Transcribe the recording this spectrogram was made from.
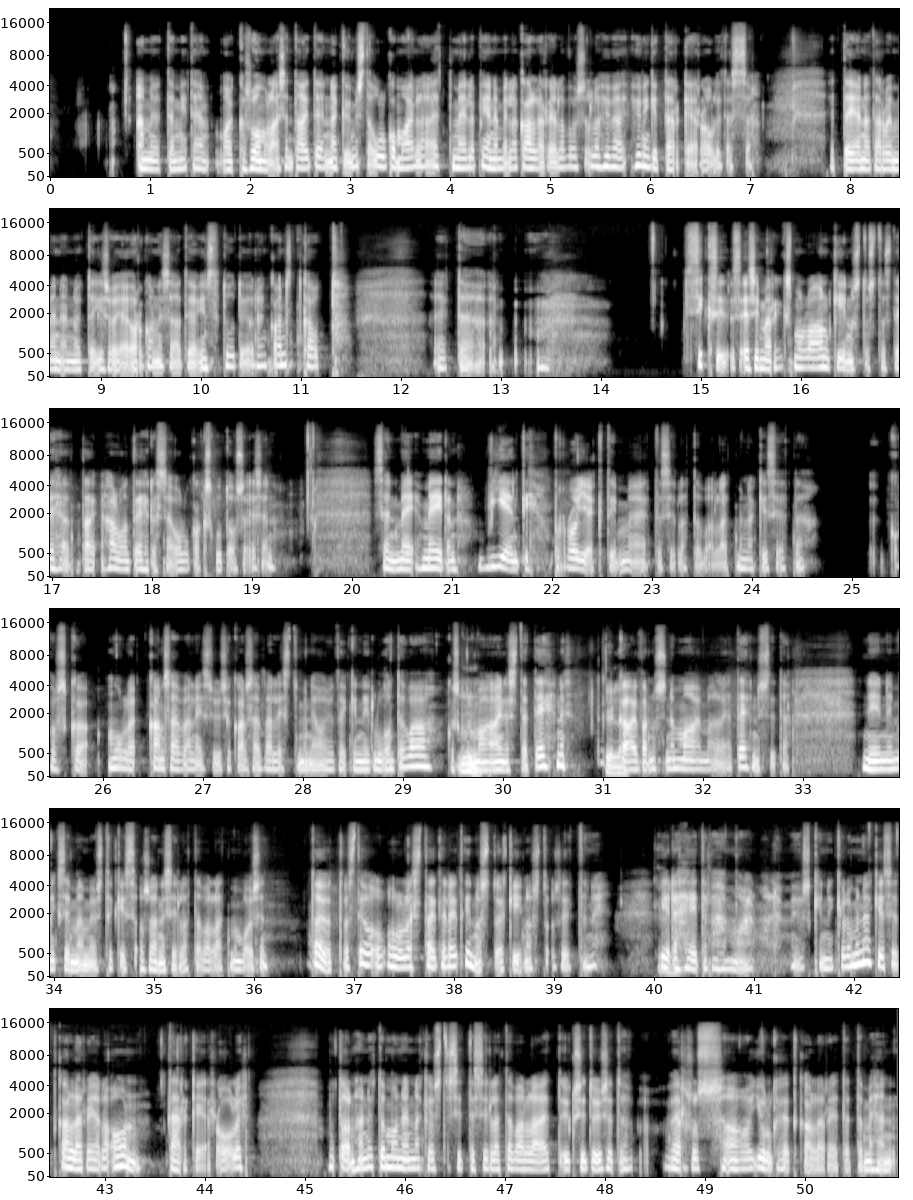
että miten vaikka suomalaisen taiteen näkymistä ulkomailla, että meillä pienemmillä gallereilla voisi olla hyvä, hyvinkin tärkeä rooli tässä. Että ei aina tarvitse mennä noiden isojen organisaatioinstituutioiden kautta. Että siksi esimerkiksi mulla on kiinnostusta tehdä, tai haluan tehdä sen Oulu 26 sen, sen me, meidän vientiprojektimme, että sillä tavalla, että mä näkisin, että koska mulle kansainvälisyys ja kansainvälistyminen on jotenkin niin luontevaa, koska mm. mä oon aina sitä tehnyt, Kyllä. kaivannut sinne maailmalle ja tehnyt sitä, niin, niin miksi mä myös tekisi osani sillä tavalla, että mä voisin toivottavasti ollessa taiteilijat innostua ja kiinnostua sitten, niin viedä heitä vähän maailmalle myöskin. Niin kyllä mä näkisin, että gallerialla on tärkeä rooli. Mutta onhan nyt monennäköistä sitten sillä tavalla, että yksityiset versus julkiset galleriat, että mehän,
